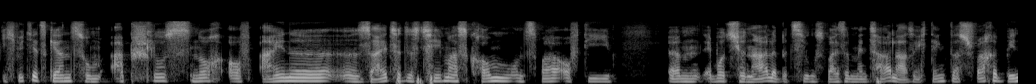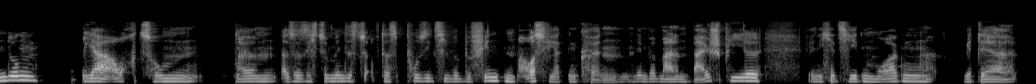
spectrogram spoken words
Ich würde jetzt gern zum Abschluss noch auf eine äh, Seite des Themas kommen, und zwar auf die ähm, emotionale beziehungsweise mentale. Also ich denke, dass schwache Bindungen ja auch zum, ähm, also sich zumindest auf das positive Befinden auswirken können. Nehmen wir mal ein Beispiel. Wenn ich jetzt jeden Morgen mit der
